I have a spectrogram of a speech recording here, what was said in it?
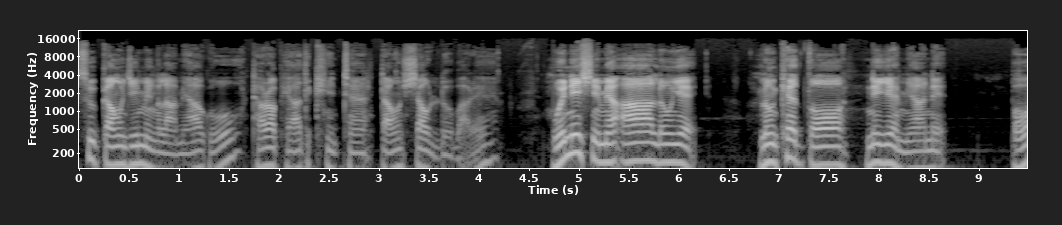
ဆုကောင်းခြင်းမင်္ဂလာများကိုထာဝရဘုရားသခင်ထံတောင်းလျှောက်လိုပါတယ်။မွေးနေ့ရှင်များအားလုံးရဲ့လွန်ခဲ့သော နေ့ရက်များနဲ့ဘဝ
